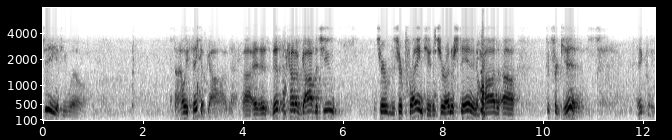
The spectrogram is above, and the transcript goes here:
see, if you will. That's how we think of God. Uh, is this the kind of God that, you, that, you're, that you're praying to, that you're understanding, that God uh, who forgives iniquity,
